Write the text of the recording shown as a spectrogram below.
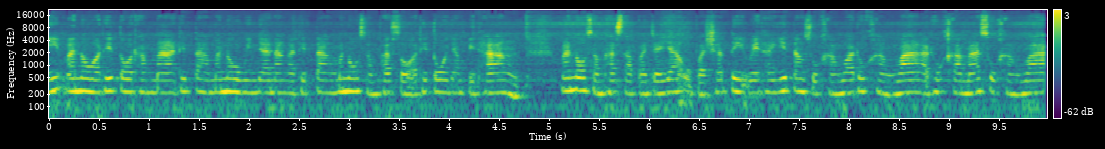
มิ มโนอาทิโตธรรมาอาทิตามโนวิญญาณังอาทิตังมโนสัมภัสโสอาทิโตยัมปิทังมโนสัมภัสสะปัจจยาอุปชติเวทายิตังสุขังว่าทุกขังว่าอทุกขามาสุขังว่า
